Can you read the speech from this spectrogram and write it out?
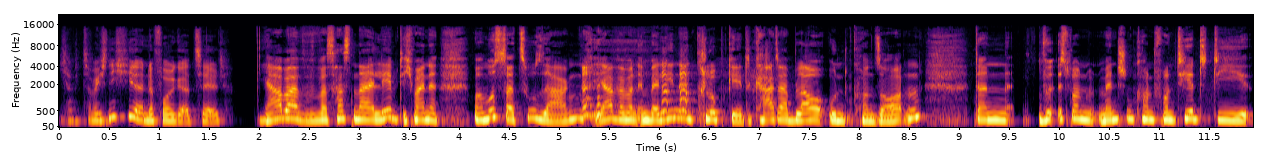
Ich hab, das habe ich nicht hier in der Folge erzählt. Ja, aber was hast du da erlebt? Ich meine, man muss dazu sagen, ja, wenn man in Berlin in den Club geht, Katerblau und Konsorten, dann ist man mit Menschen konfrontiert, die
